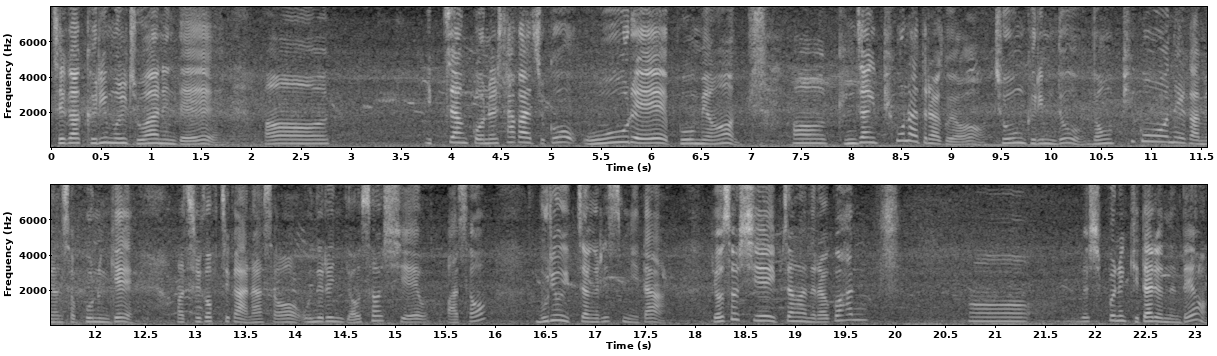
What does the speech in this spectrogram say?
제가 그림을 좋아하는데 어, 입장권을 사가지고 오래 보면 어, 굉장히 피곤하더라고요. 좋은 그림도 너무 피곤해 가면서 보는 게 어, 즐겁지가 않아서 오늘은 6시에 와서 무료 입장을 했습니다. 6시에 입장하느라고 한 어, 몇십 분을 기다렸는데요.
